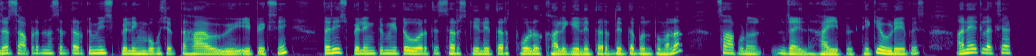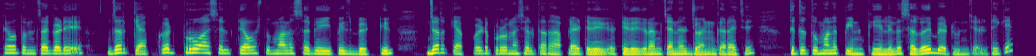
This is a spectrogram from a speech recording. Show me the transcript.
जर सापडत नसेल तर तुम्ही स्पेलिंग बघू शकता. हा इपेक्स आहे. तरी स्पेलिंग तुम्ही इथं वरती सर्च केली तर थोडं खाली गेले तर तिथं पण तुम्हाला सापडून जाईल हा इफेक्ट ठीक आहे व्हिडिओ इफेक्ट्स आणि एक लक्षात ठेवा तुमच्याकडे जर कॅपकट प्रो असेल तेव्हाच तुम्हाला सगळे इपेक्स भेटतील. जर कॅपकट प्रो नसेल तर आपल्या टेलि टेलिग्राम चॅनल जॉईन करायचे. तिथं तुम्हाला पिन केलेलं सगळं भेटून जाईल. ठीक आहे?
